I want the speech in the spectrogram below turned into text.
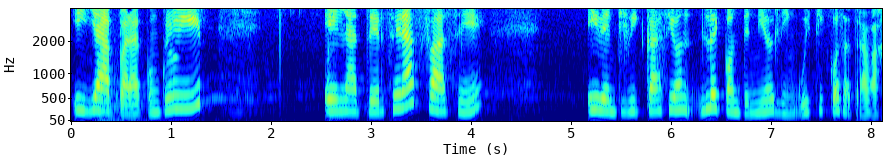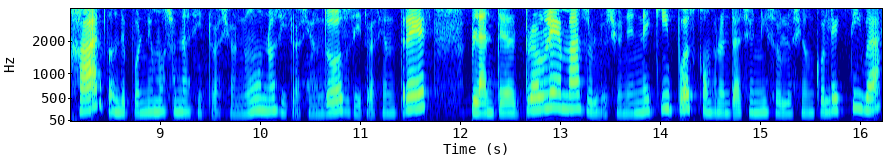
Y ya para concluir, en la tercera fase identificación de contenidos lingüísticos a trabajar, donde ponemos una situación 1, situación 2 o situación 3, planteo el problema, solución en equipos, confrontación y solución colectiva,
